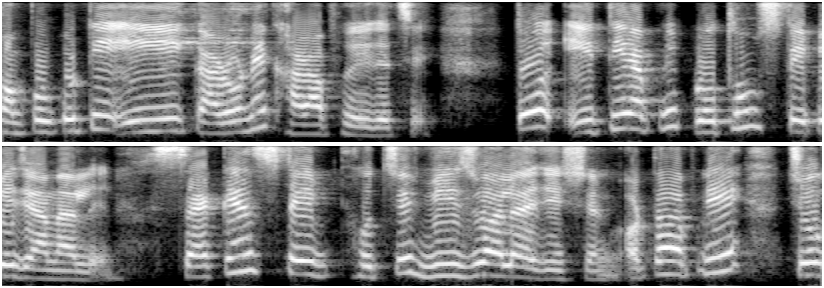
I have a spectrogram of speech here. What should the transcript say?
সম্পর্কটি এই এই কারণে খারাপ হয়ে গেছে। তো এটি আপনি প্রথম স্টেপে জানালেন। সেকেন্ড স্টেপ হচ্ছে ভিজুয়ালাইজেশন অর্থাৎ আপনি চোখ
